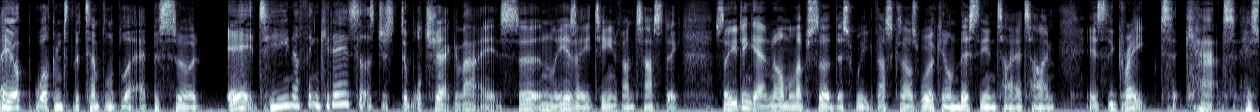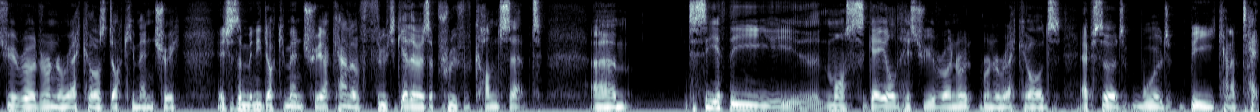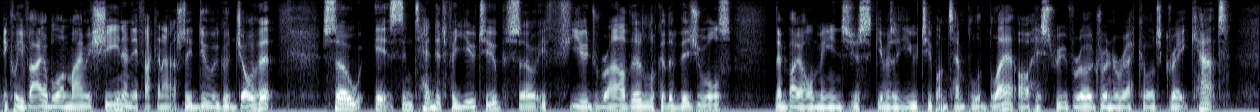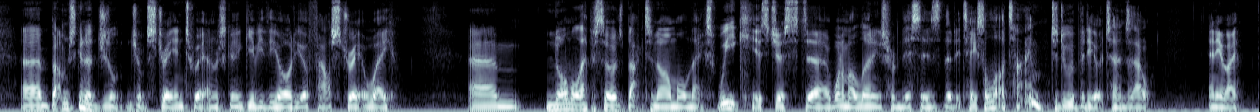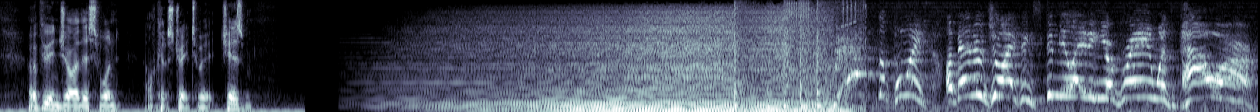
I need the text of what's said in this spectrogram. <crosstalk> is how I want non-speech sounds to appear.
Hey up, welcome to the Temple of Blair episode 18, I think it is. Let's just double check that. It certainly is 18. Fantastic. So, you didn't get a normal episode this week. That's because I was working on this the entire time. It's the Great Kat History of Roadrunner Records documentary. It's just a mini documentary I kind of threw together as a proof of concept. Um, to see if the more scaled history of Runner, Runner Records episodes would be kind of technically viable on my machine and if I can actually do a good job of it. So it's intended for YouTube. So if you'd rather look at the visuals, then by all means just give us a YouTube on Temple of Blair or History of Roadrunner Records Great Kat. Um, but I'm just going to jump, jump straight into it and I'm just going to give you the audio file straight away. Um, normal episodes back to normal next week. It's just uh, one of my learnings from this is that it takes a lot of time to do a video, it turns out. Anyway, hope you enjoy this one. I'll cut straight to it. Cheers. That's the point of energizing, stimulating your brain with power.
